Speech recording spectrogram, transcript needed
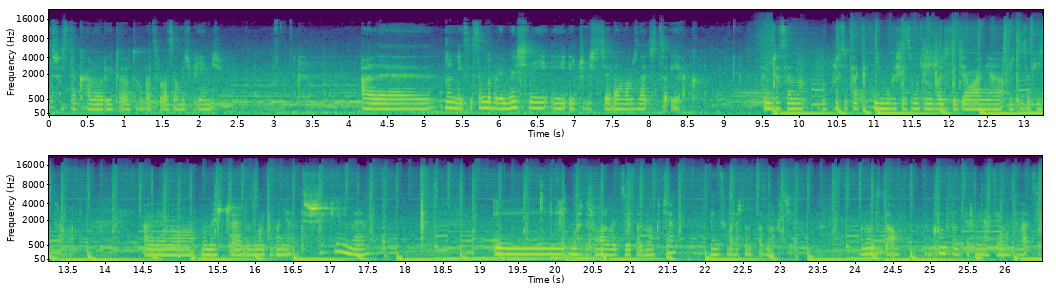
300 kalorii, to, to chyba trzeba zamówić 5. Ale no nic, jestem dobrej myśli i, i oczywiście dam Wam znać co i jak. Tymczasem po prostu tak nie mogę się zmotywować do działania, że to jest jakiś dramat. Ale no, mam jeszcze do zmontowania trzy filmy i muszę też umalować sobie paznokcie, więc chyba zacznę od paznokci. Grunt to, grunt determinacja, motywacja.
